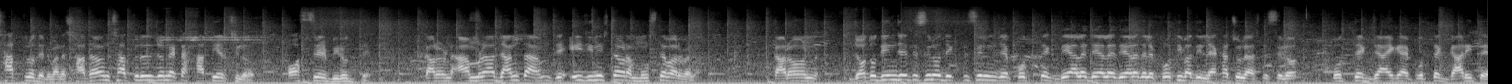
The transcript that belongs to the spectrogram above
ছাত্রদের মানে সাধারণ ছাত্রদের জন্য একটা হাতিয়ার ছিল অস্ত্রের বিরুদ্ধে। কারণ আমরা জানতাম যে এই জিনিসটা ওরা মুছতে পারবে না। কারণ যত দিন যেতেছিল দেখতেছিলেন যে প্রত্যেক দেয়ালে দেয়ালে দেয়ালে দেয়ালে প্রতিবাদী লেখা চলে আসতেছিল প্রত্যেক জায়গায়, প্রত্যেক গাড়িতে।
